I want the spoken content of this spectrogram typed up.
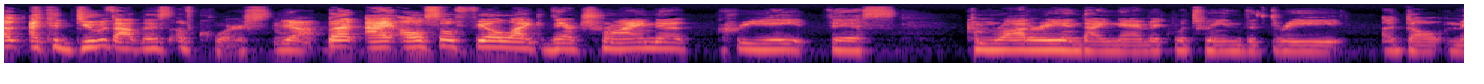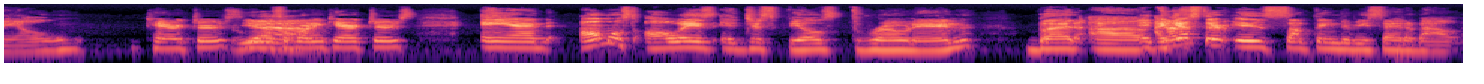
I, I could do without this, of course, Yeah. but I also feel like they're trying to create this camaraderie and dynamic between the three adult male characters, you know, supporting characters, and almost always it just feels thrown in. But uh, I guess there is something to be said about.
